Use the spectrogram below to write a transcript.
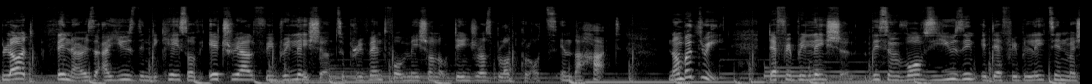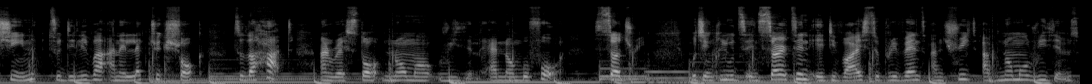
blood thinners are used in the case of atrial fibrillation to prevent formation of dangerous blood clots in the heart. Number three, defibrillation. This involves using a defibrillating machine to deliver an electric shock to the heart and restore normal rhythm. And number four, surgery, which includes inserting a device to prevent and treat abnormal rhythms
